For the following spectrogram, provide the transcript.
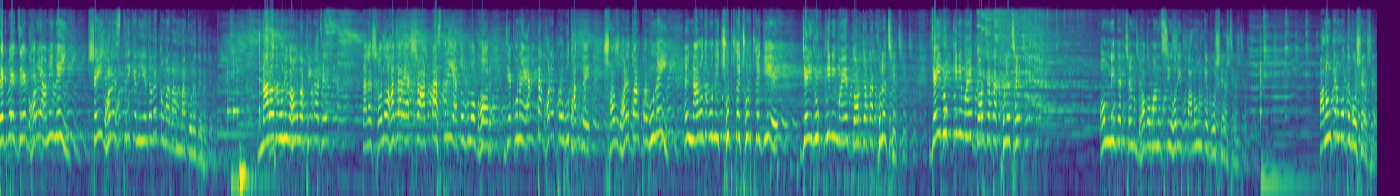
দেখবে যে ঘরে আমি নেই, সেই ঘরের স্ত্রীকে নিয়ে যাবে, তোমার রান্না করে দেবে। নারদ মুনি ভাবলো, ঠিক আছে, তাহলে ষোলো হাজার একশো আটটা স্ত্রী, এতগুলো ঘর যে কোনো একটা ঘরে প্রভু থাকবে, সব ঘরে তো আর প্রভু নেই? এই নারদ মুনি ছুটতে ছুটতে গিয়ে যেই রুক্মিণী মায়ের দরজাটা খুলেছে, যেই রুক্মিণী মায়ের দরজাটা খুলেছে, অমনি দেখছেন ভগবান শ্রীহরি পালঙ্কে বসে আছেন। পালঙ্কের মধ্যে বসে আছেন।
